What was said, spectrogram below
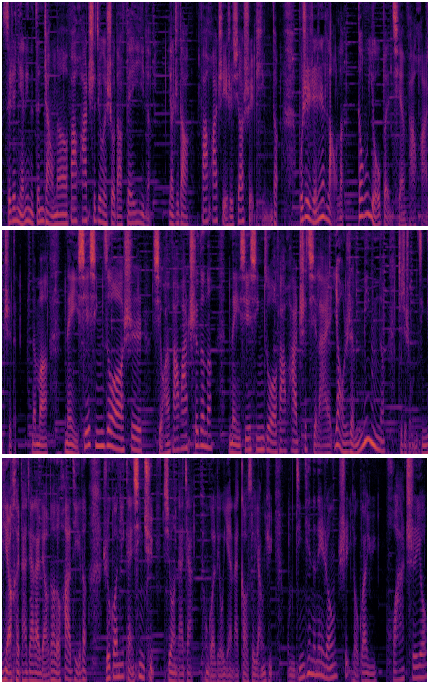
随着年龄的增长呢，发花痴就会受到非议了。要知道，发花痴也是需要水平的，不是人人老了都有本钱发花痴的。那么，哪些星座是喜欢发花痴的呢？哪些星座发花痴起来要人命呢？这就是我们今天要和大家来聊到的话题了。如果你感兴趣，希望大家通过留言来告诉杨宇，我们今天的内容是有关于花痴哟。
